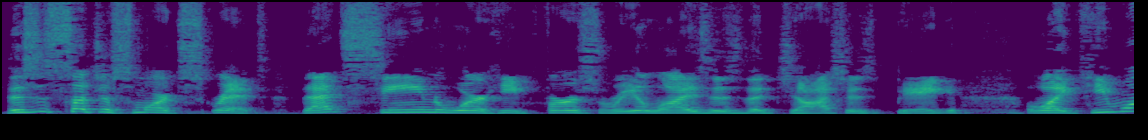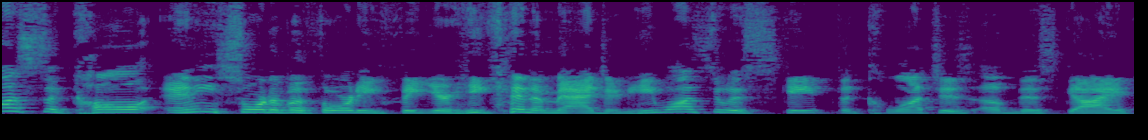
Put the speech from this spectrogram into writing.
this is such a smart script. That scene where he first realizes that Josh is big, like, he wants to call any sort of authority figure he can imagine. He wants to escape the clutches of this guy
